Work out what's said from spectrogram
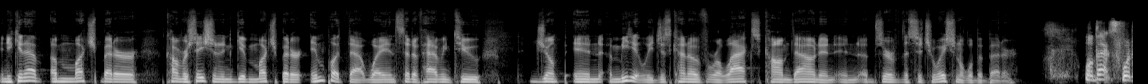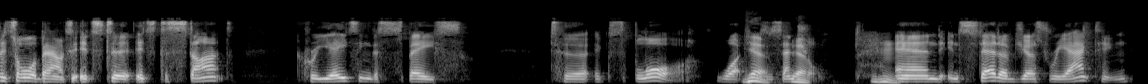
and you can have a much better conversation and give much better input that way instead of having to jump in immediately. Just kind of relax calm down and, and observe the situation a little bit better. Well that's what it's all about. It's to it's to start creating the space to explore what yeah, is essential. Yeah. Mm-hmm. And instead of just reacting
